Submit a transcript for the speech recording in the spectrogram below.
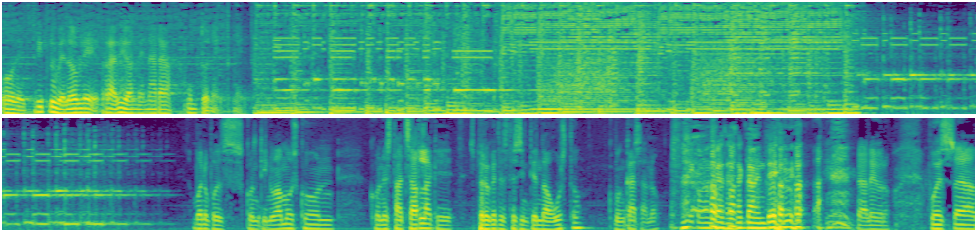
o de www.radioalmenara.net. Bueno, pues continuamos con, con esta charla que espero que te estés sintiendo a gusto, como en casa, ¿no? Sí, como en casa, exactamente. Me alegro. Pues eh,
